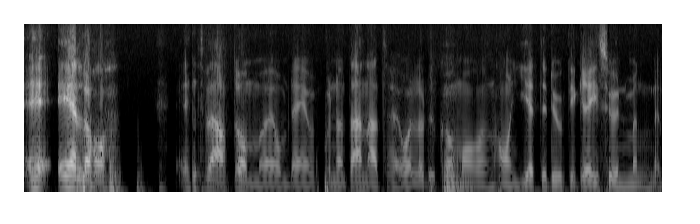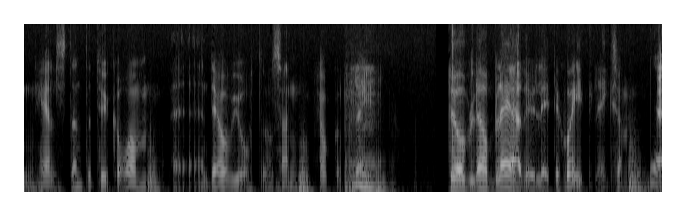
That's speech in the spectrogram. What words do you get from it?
eh, eller tvärtom om det är på något annat håll och du kommer mm. ha en jätteduktig grishund men den helst inte tycker om eh, dovhjort och sen åker du dit. Mm. Då, då blir det ju lite skit liksom. Ja.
